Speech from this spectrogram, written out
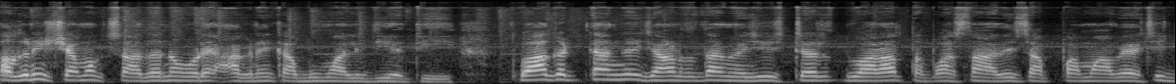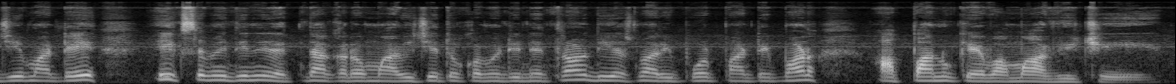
અગ્નિશામક સાધનો વડે આગને કાબૂમાં લીધી હતી. તો આ ઘટના અંગે જાણ થતાં મેજિસ્ટર દ્વારા તપાસના આદેશ આપવામાં આવ્યા છે, જે માટે એક સમિતિની રચના કરવામાં આવી છે. તો કમિટીને ત્રણ દિવસમાં રિપોર્ટ માટે પણ આપવાનું કહેવામાં આવ્યું છે.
